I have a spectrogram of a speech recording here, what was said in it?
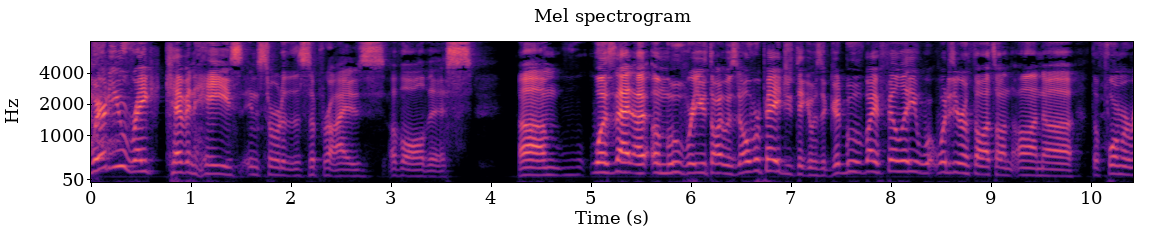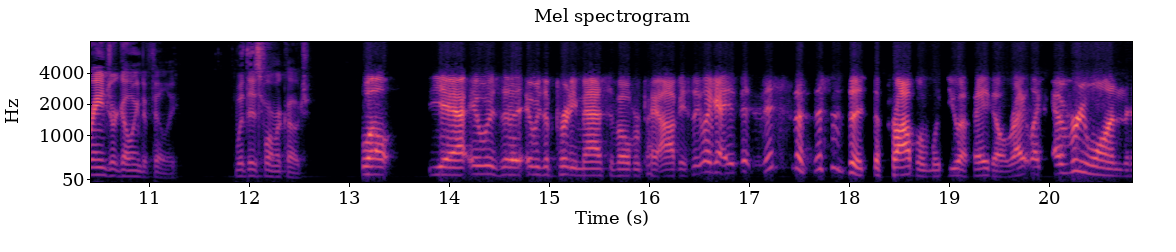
Where do you rank Kevin Hayes in sort of the surprise of all this? Um, was that a, a move where you thought it was an overpay? Do you think it was a good move by Philly? Wh- What are your thoughts on on uh, the former Ranger going to Philly with his former coach? Well, Yeah, it was a it was a pretty massive overpay. Obviously, like I, this the, this is the the problem with UFA though, right? Like everyone,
